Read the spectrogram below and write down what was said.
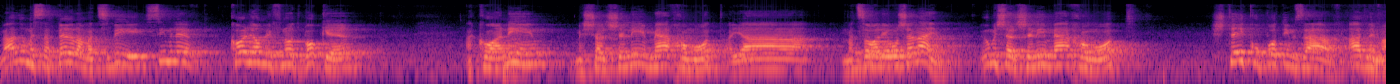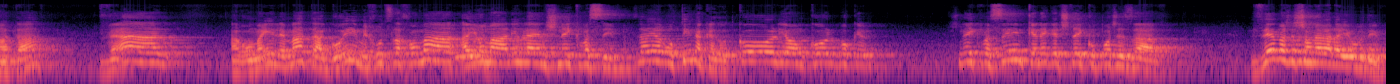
ואז הוא מספר למצביא, שים לב, כל יום לפנות בוקר הכוהנים משלשלים מהחומות, היה מצור על ירושלים, היו משלשלים מהחומות שתי קופות עם זהב עד למטה, ואז הרומאים למטה, הגויים מחוץ לחומה, היו מעלים להם שני כבשים. זה היה רוטינה כזאת, כל יום, כל בוקר. שני כבשים כנגד שתי קופות של זהב. זה מה ששומר על היהודים.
